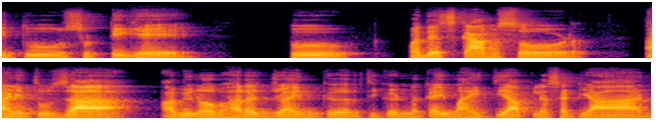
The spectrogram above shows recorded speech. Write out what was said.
की तू सुट्टी घे तू मध्येच काम सोड आणि तू जा अभिनव भारत जॉईन कर तिकडनं काही माहिती आपल्यासाठी आण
